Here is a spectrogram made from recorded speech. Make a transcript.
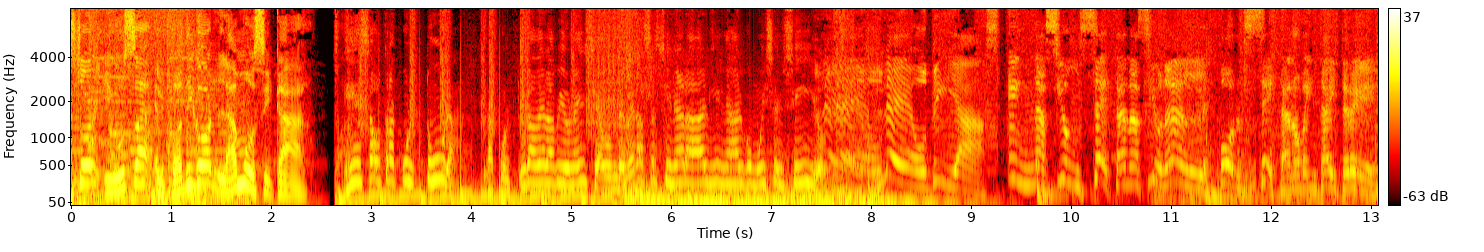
Store y usa el código La Música. Es esa otra cultura, la cultura de la violencia, donde ver asesinar a alguien es algo muy sencillo. Leo Díaz en Nación Z Nacional por Z93.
